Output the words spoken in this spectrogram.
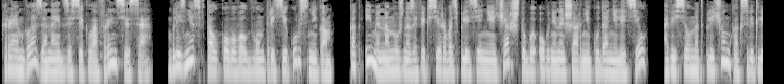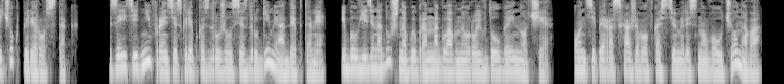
Краем глаза Найт засекла Фрэнсиса. Близнец втолковывал двум третьекурсникам, как именно нужно зафиксировать плетение чар, чтобы огненный шар никуда не летел, а висел над плечом, как светлячок-переросток. За эти дни Фрэнсис крепко сдружился с другими адептами и был единодушно выбран на главную роль в «Долгой ночи». Он теперь расхаживал в костюме лесного ученого,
